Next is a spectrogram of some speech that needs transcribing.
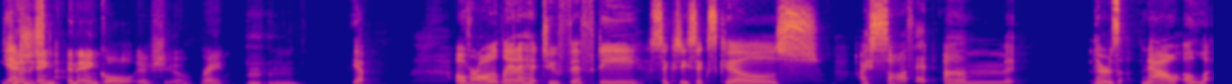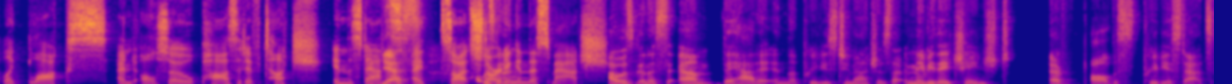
yeah. she had an, an, an ankle issue, right? Mhm. Mm. Yep. Overall, Atlanta hit 250, 66 kills. I saw that um there's now a like blocks and also positive touch in the stats. Yes. I saw it was gonna- starting in this match. I was gonna say, um, they had it in the previous two matches. That maybe they changed ev- all the s- previous stats.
